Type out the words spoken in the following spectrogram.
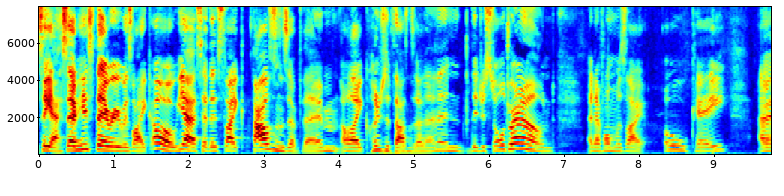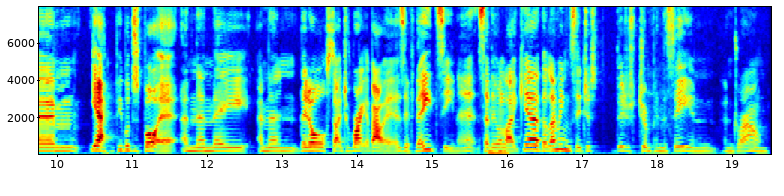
so yeah, so his theory was like, oh yeah, so there's like thousands of them, or like hundreds of thousands of them, and then they just all drowned, and everyone was like, okay, um, yeah, people just bought it, and then they, and then they'd all started to write about it as if they'd seen it. So they were like, yeah, the lemmings, they just they just jump in the sea and and drown.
